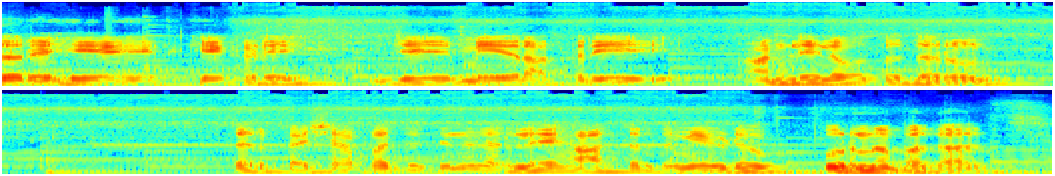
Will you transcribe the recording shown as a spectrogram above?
तर हे आहेत खेकडे जे मी रात्री आणलेलं होतं धरून. तर कशा पद्धतीने धरलं आहे हा तर तुम्ही व्हिडिओ पूर्ण बघाच.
